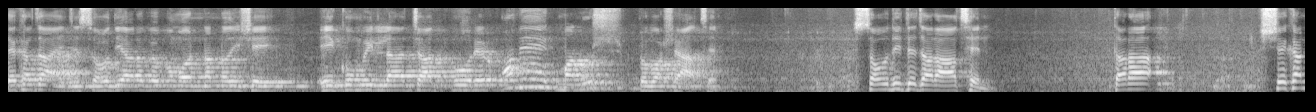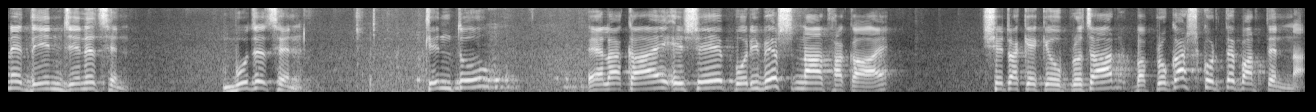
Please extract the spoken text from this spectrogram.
দেখা যায় যে সৌদি আরব এবং অন্যান্য দেশে এই কুমিল্লা চাঁদপুরের অনেক মানুষ প্রবাসে আছেন। সৌদিতে যারা আছেন, তারা সেখানে দিন জেনেছেন, বুঝেছেন। কিন্তু এলাকায় এসে পরিবেশ না থাকায় সেটাকে কেউ প্রচার বা প্রকাশ করতে পারতেন না।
